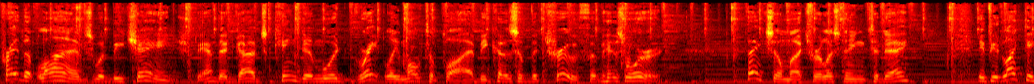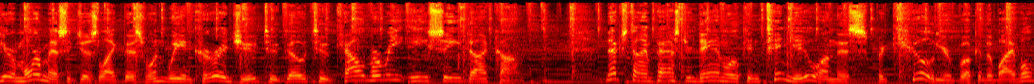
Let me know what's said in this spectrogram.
Pray that lives would be changed and that God's kingdom would greatly multiply because of the truth of His Word. Thanks so much for listening today. If you'd like to hear more messages like this one, we encourage you to go to calvaryec.com. Next time, Pastor Dan will continue on this peculiar book of the Bible.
